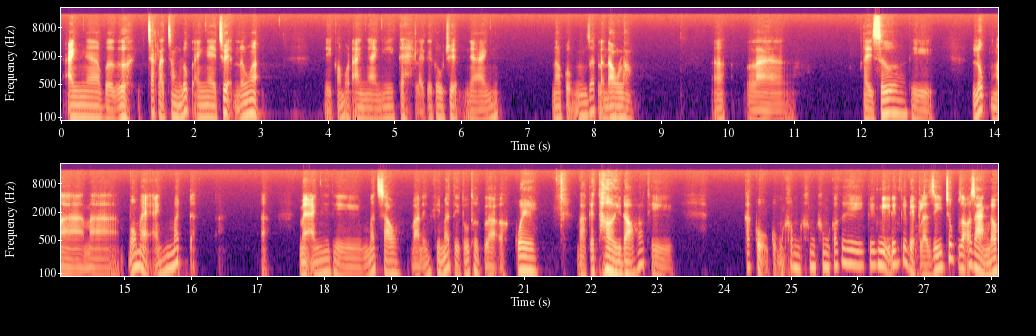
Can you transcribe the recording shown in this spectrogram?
anh à, vừa gửi chắc là trong lúc anh nghe chuyện đúng không ạ? Thì có một anh anh ấy kể lại cái câu chuyện nhà anh nó cũng rất là đau lòng. Đó, là ngày xưa thì lúc mà mà bố mẹ anh mất à, Mẹ anh ấy thì mất sau Và đến khi mất thì thú thực là ở quê. Và cái thời đó thì Các cụ cũng không không không có cái, cái nghĩ đến cái việc là di trúc rõ ràng đâu.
